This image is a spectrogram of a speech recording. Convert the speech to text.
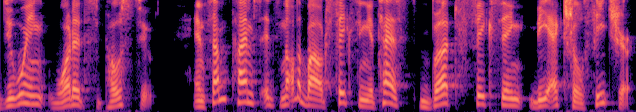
doing what it's supposed to. And sometimes it's not about fixing a test, but fixing the actual feature.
